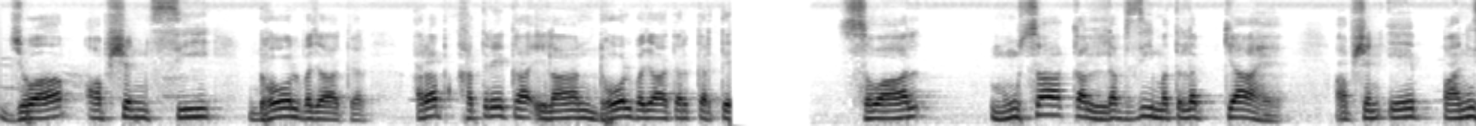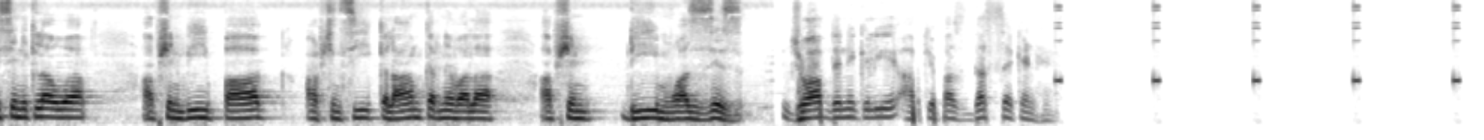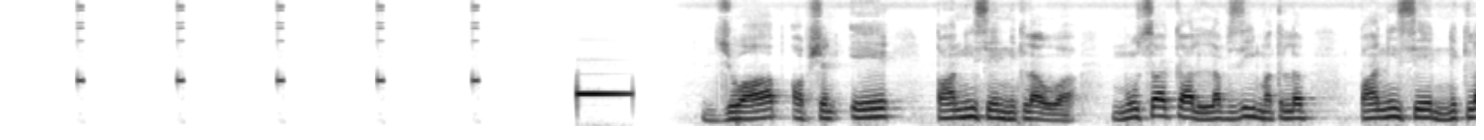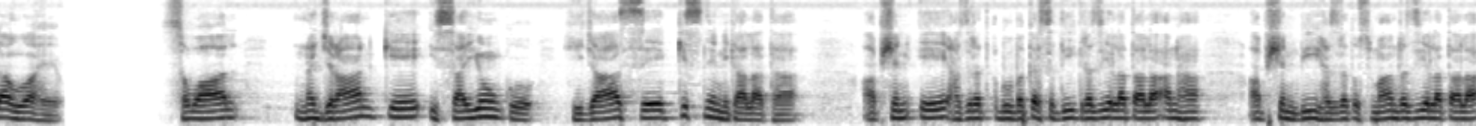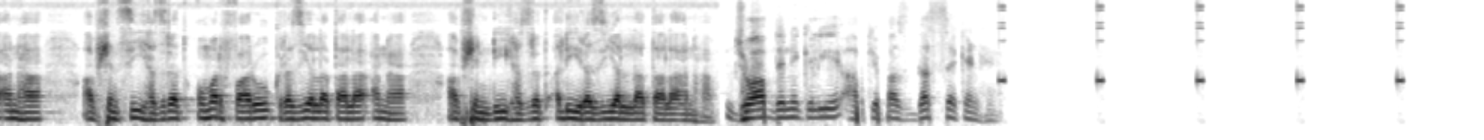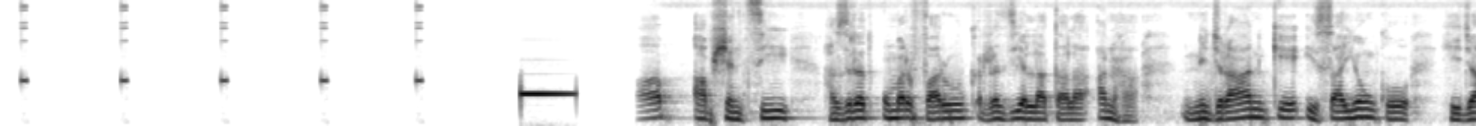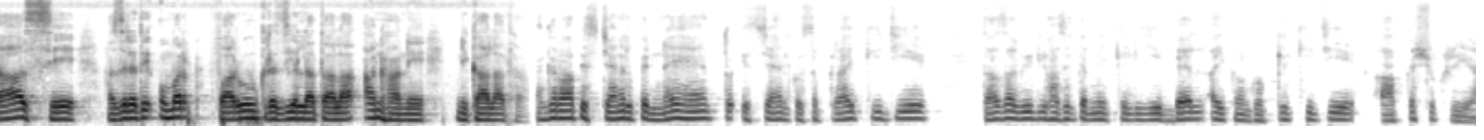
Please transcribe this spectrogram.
जवाब ऑप्शन सी ढोल बजाकर। अरब खतरे का ऐलान ढोल बजाकर करते। सवाल, मूसा का लफ्ज़ी मतलब क्या है? ऑप्शन ए पानी से निकला हुआ। ऑप्शन बी पाक। ऑप्शन सी कलाम करने वाला। ऑप्शन डी मुआज़ जवाब देने के लिए आपके पास 10 सेकंड हैं। जवाब ऑप्शन ए, पानी से निकला हुआ। मूसा का लफ्ज़ी मतलब पानी से निकला हुआ है। सवाल, नजरान के ईसाइयों को हिजाज से किसने निकाला था? ऑप्शन ए, हज़रत अबू बकर सदीक रज़ी अल्लाह ताला अन्हा। ऑप्शन बी, हज़रत उस्मान रज़ी अल्लाह ताला अन्हा। ऑप्शन सी, हज़रत उमर फ़ारूक रज़ी अल्लाह ताला अन्हा। ऑप्शन डी हज़रत अली रज़ी अल्लाह ताला अन्हा। जवाब देने के लिए आपके पास दस सेकेंड हैं। आप ऑप्शन सी हज़रत उमर फ़ारूक रज़ी अल्लाह ताला अन्हा। निजरान के ईसाइयों को हिजाज से हज़रत उमर फ़ारूक रज़ी अल्लाह अन्हा ने निकाला था। अगर आप इस चैनल पर नए हैं तो इस चैनल को सब्सक्राइब कीजिए। ताज़ा वीडियो हासिल करने के लिए बेल आइकॉन को क्लिक कीजिए। आपका शुक्रिया।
